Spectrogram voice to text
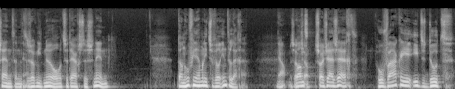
en het is ook niet nul, het zit ergens tussenin. Dan hoef je helemaal niet zoveel in te leggen. Ja, Want zo. zoals jij zegt, hoe vaker je iets doet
